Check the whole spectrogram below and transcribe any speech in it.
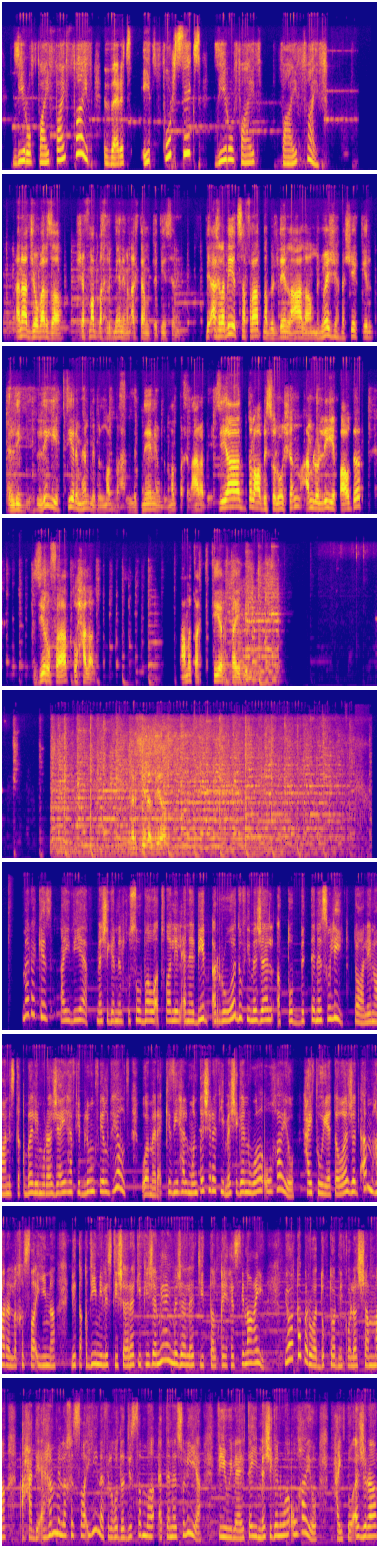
0555 that's 846 0555 أنا جو برزة شيف مطبخ لبناني من أكثر من 30 سنة. بأغلبية سفراتنا ببلدان العالم بنواجه مشاكل اللية. اللية كتير مهمة بالمطبخ اللبناني وبالمطبخ العربي. زياد طلعوا بسولوشن عملوا اللية باودر زيرو فات وحلال. طعمتها كتير طيبة. Mercedes Benz مراكز آي بي إف ميشيغان للخصوبة وأطفال الأنابيب الرواد في مجال الطب التناسلي. تعلن عن استقبال مراجعيها في بلومفيلد هيلز ومراكزها المنتشرة في ميشيغان وأوهايو حيث يتواجد أمهر الأخصائيين لتقديم الاستشارات في جميع مجالات التلقيح الصناعي. يعتبر الدكتور نيكولاس شما أحد أهم الأخصائيين في الغدد الصماء التناسلية في ولايتي ميشيغان وأوهايو حيث أجرى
